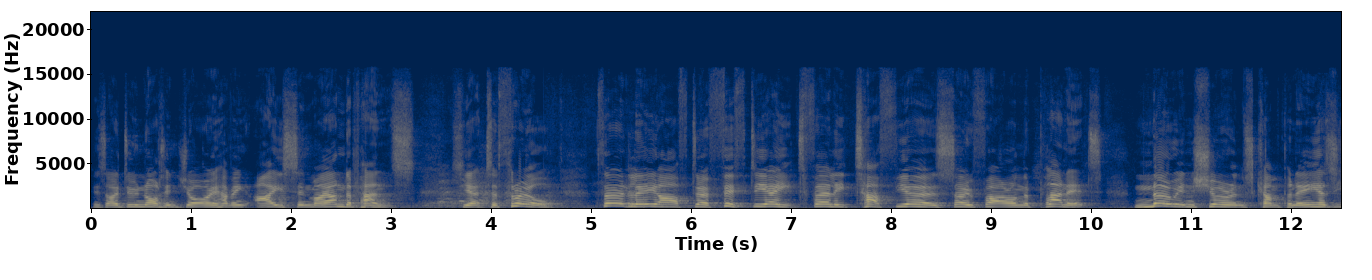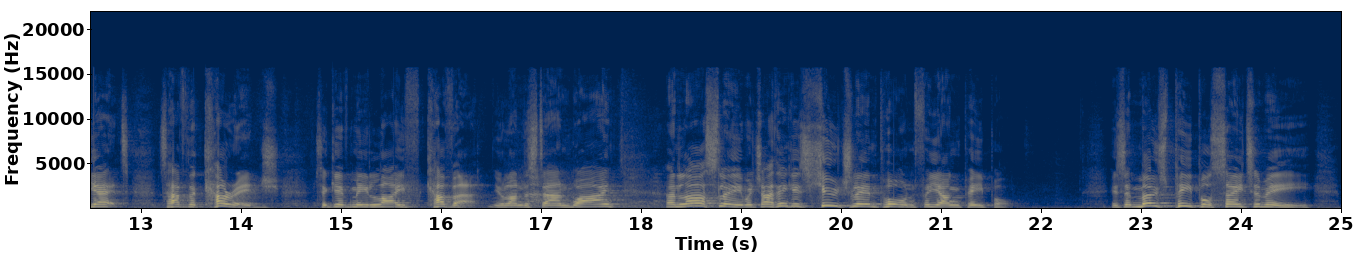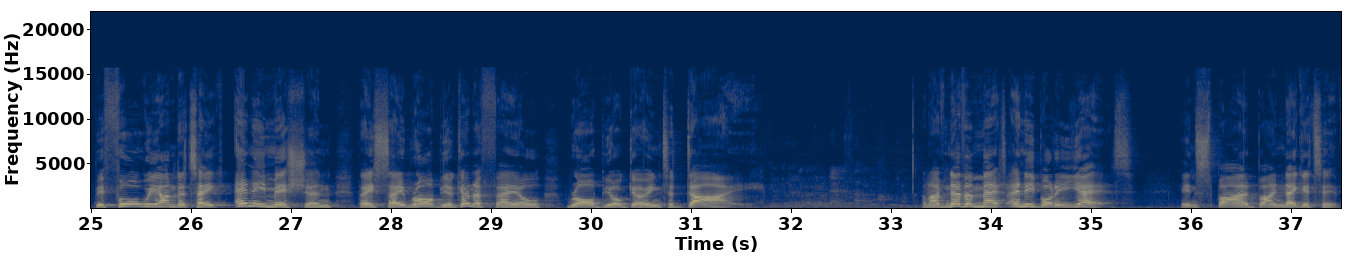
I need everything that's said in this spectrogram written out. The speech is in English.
is I do not enjoy having ice in my underpants. It's yet to thrill. Thirdly, after 58 fairly tough years so far on the planet, no insurance company has yet to have the courage to give me life cover. You'll understand why. And lastly, which I think is hugely important for young people, is that most people say to me, before we undertake any mission, they say, Rob, you're going to fail. Rob, you're going to die. and I've never met anybody yet inspired by negative.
